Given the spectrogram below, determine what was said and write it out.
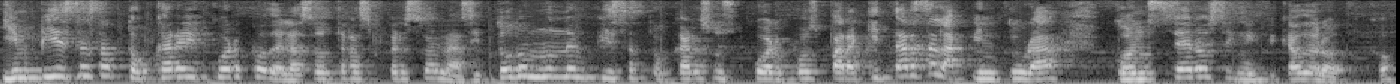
y empiezas a tocar el cuerpo de las otras personas y todo el mundo empieza a tocar sus cuerpos para quitarse la pintura con cero significado erótico.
